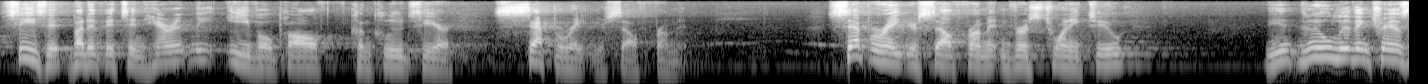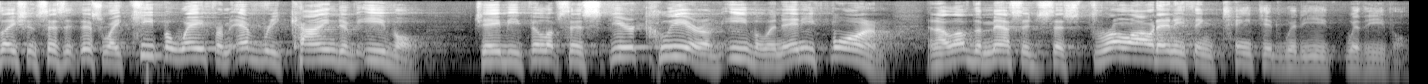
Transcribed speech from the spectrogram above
seize it, but if it's inherently evil, Paul concludes here, separate yourself from it. Separate yourself from it in verse 22. The New Living Translation says it this way keep away from every kind of evil. J.B. Phillips says, steer clear of evil in any form. And I love the message says, throw out anything tainted with, e- with evil.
